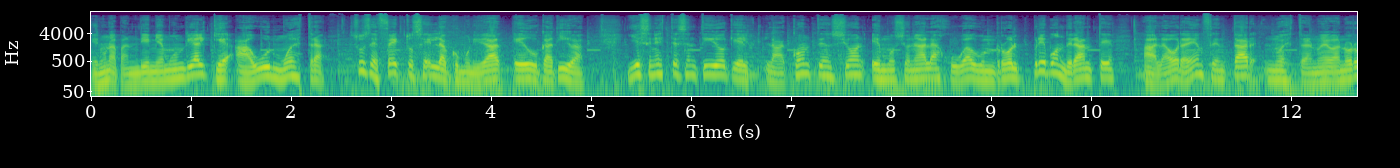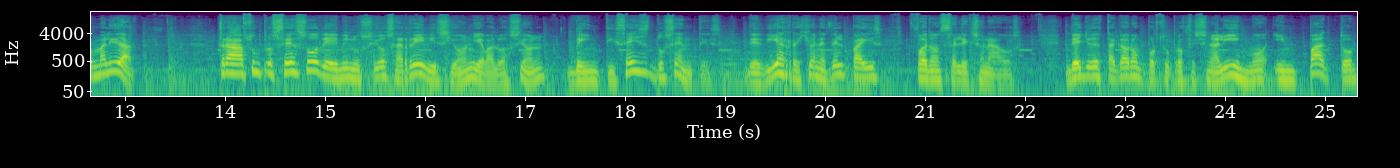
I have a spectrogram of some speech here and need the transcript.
en una pandemia mundial que aún muestra sus efectos en la comunidad educativa. Y es en este sentido que la contención emocional ha jugado un rol preponderante a la hora de enfrentar nuestra nueva normalidad. Tras un proceso de minuciosa revisión y evaluación, 26 docentes de 10 regiones del país fueron seleccionados. De ellos destacaron por su profesionalismo, impacto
